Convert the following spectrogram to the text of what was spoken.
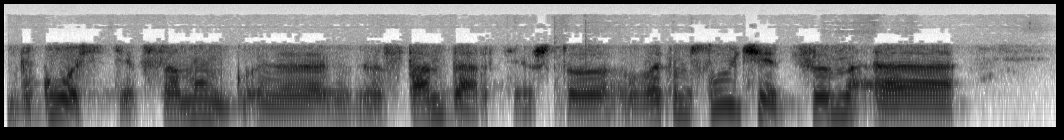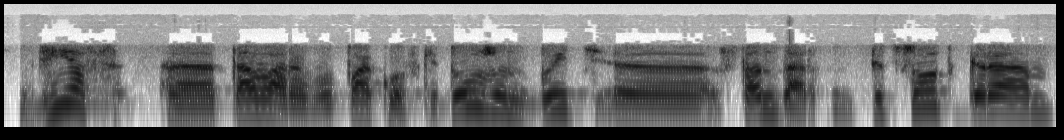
в ГОСТе, в самом э, стандарте, что в этом случае цена, э, вес э, товара в упаковке должен быть э, стандартным. 500 грамм,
